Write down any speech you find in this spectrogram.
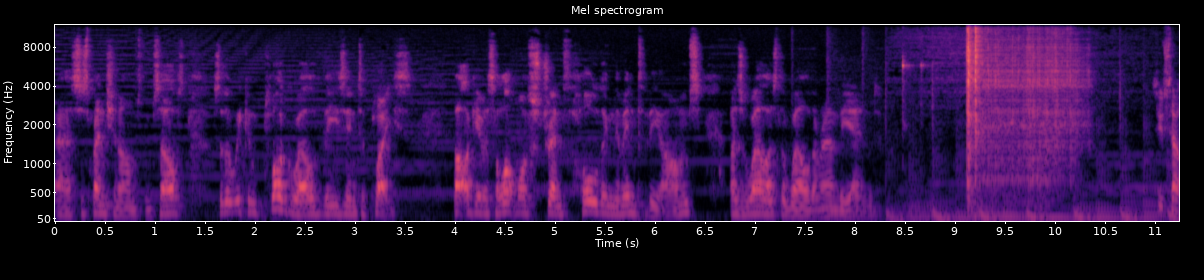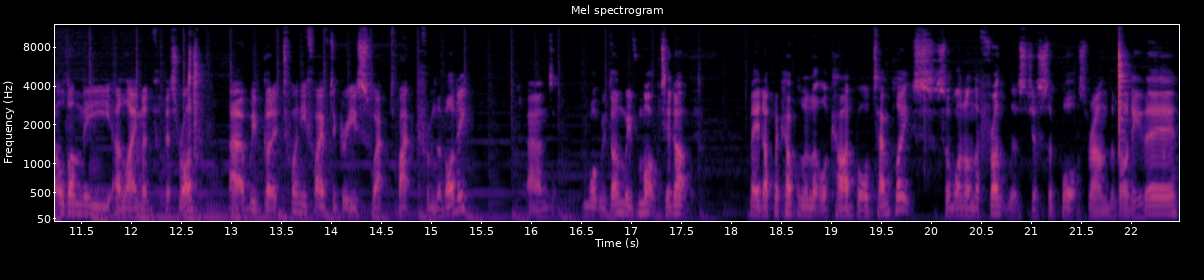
uh, suspension arms themselves so that we can plug weld these into place. That'll give us a lot more strength holding them into the arms as well as the weld around the end. So you've settled on the alignment for this rod. Uh, we've got it 25 degrees swept back from the body. And what we've done, we've mocked it up, made up a couple of little cardboard templates. So one on the front that just supports around the body there,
